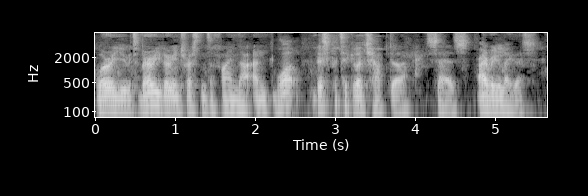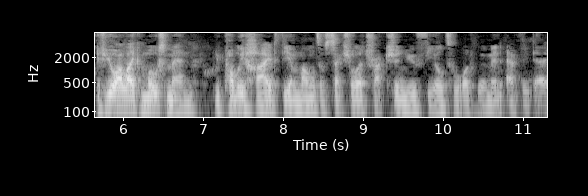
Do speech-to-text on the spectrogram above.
where are you? It's very, very interesting to find that. And what this particular chapter says, I really like this. If you are like most men, you probably hide the amount of sexual attraction you feel toward women every day.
